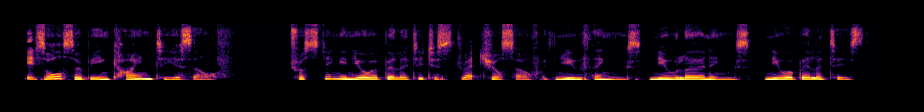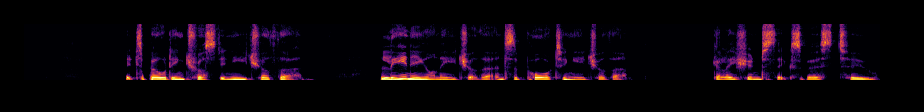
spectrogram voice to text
It's also being kind to yourself trusting in your ability to stretch yourself with new things, new learnings, new abilities. It's building trust in each other, leaning on each other and supporting each other. Galatians 6, verse 2.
